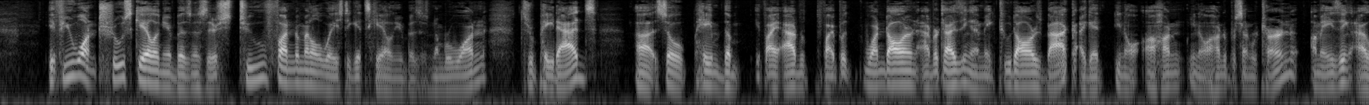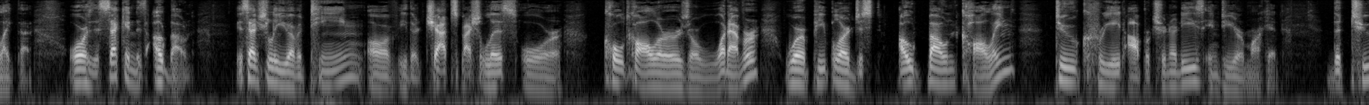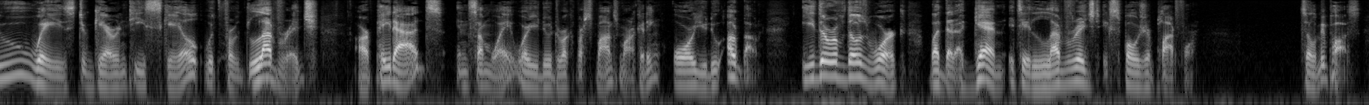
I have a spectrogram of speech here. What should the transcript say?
if you want true scale in your business, there's two fundamental ways to get scale in your business. Number one, through paid ads. Uh, so hey, the, if I add if I put one dollar in advertising, I make two dollars back. I get you know a hundred you know hundred percent return. Amazing. I like that. Or the second is outbound. Essentially, you have a team of either chat specialists or cold callers or whatever, where people are just outbound calling to create opportunities into your market. The two ways to guarantee scale with for leverage are paid ads in some way where you do direct response marketing or you do outbound. Either of those work, but that again, it's a leveraged exposure platform. So let me pause.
